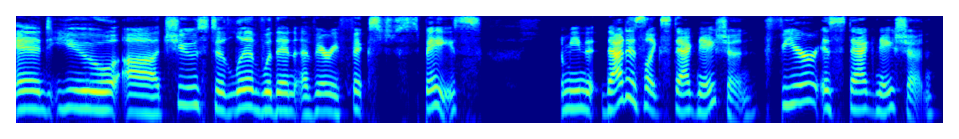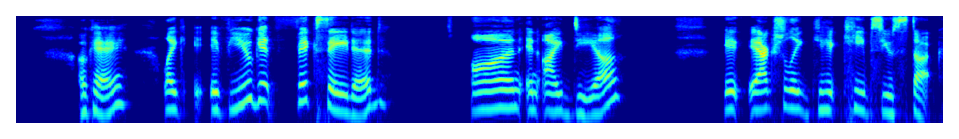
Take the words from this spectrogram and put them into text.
and you uh choose to live within a very fixed space i mean that is like stagnation fear is stagnation okay like if you get fixated on an idea it actually keeps you stuck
